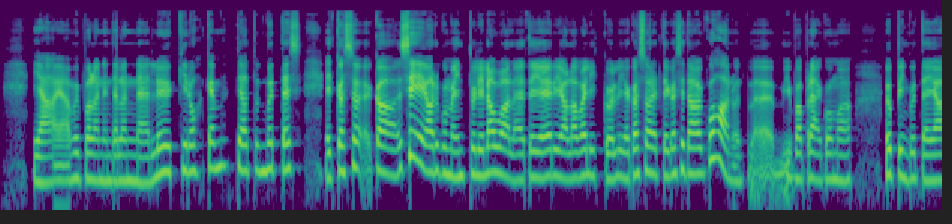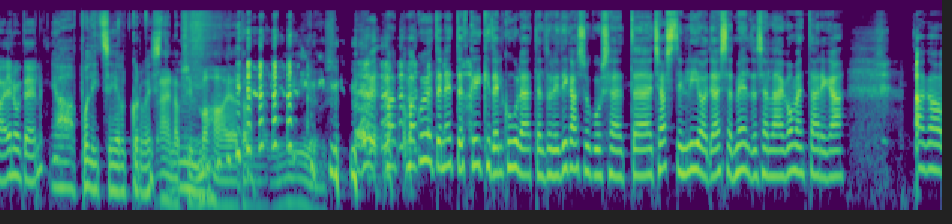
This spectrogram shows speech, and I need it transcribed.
ja, ja võib-olla nendel on lööki rohkem teatud mõttes, et kas ka see argument tuli lauale teie eriala valikul ja kas olete ka seda kohanud äh, juba praegu oma õpingute ja eluteel? ja politseijalgur vist. väänab sind maha ja ta on nagu nii ilus. ma, ma kujutan ette, et kõikidel kuulajatel tulid igasugused äh, Justin Leod ja asjad meelde selle kommentaariga. aga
